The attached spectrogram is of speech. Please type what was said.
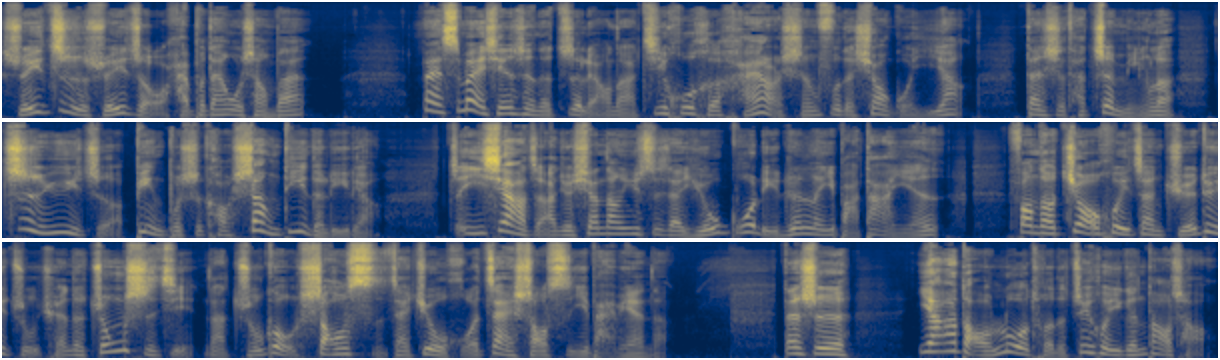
随治随走，还不耽误上班。麦斯麦先生的治疗呢，几乎和海尔神父的效果一样，但是他证明了治愈者并不是靠上帝的力量。这一下子啊，就相当于是在油锅里扔了一把大盐。放到教会占绝对主权的中世纪，那足够烧死再救活，再烧死一百遍的。但是压倒骆驼的最后一根稻草，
